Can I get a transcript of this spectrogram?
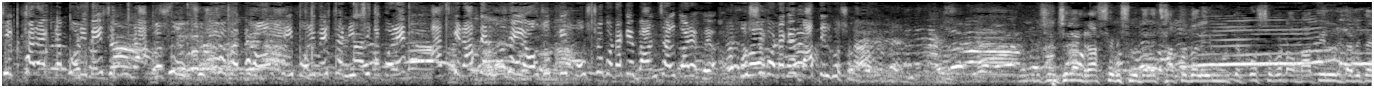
শিক্ষার একটা পরিবেশ এবং রাষ্ট্র সুষ্ঠুভাবে হওয়ার সেই পরিবেশটা নিশ্চিত করে। আজকে রাতের মধ্যে এই অযোগ্য পোষ্য কোটাকে বানচাল করে পোষ্য কোটাকে বাতিল ঘোষণা করে শুনছিলেন রাজশাহী বিশ্ববিদ্যালয়ের ছাত্রদল এই মুহূর্তে পোষ্যকোটা বাতিল দাবিতে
